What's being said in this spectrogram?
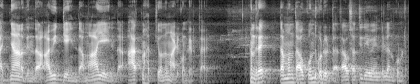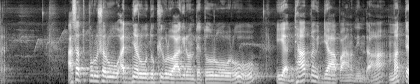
ಅಜ್ಞಾನದಿಂದ, ಅವಿದ್ಯೆಯಿಂದ, ಮಾಯೆಯಿಂದ ಆತ್ಮಹತ್ಯೆಯನ್ನು ಮಾಡಿಕೊಂಡಿರ್ತಾರೆ. ಅಂದರೆ ತಮ್ಮನ್ನು ತಾವು ಕೊಂದುಕೊಂಡಿರ್ತಾರೆ, ತಾವು ಸತ್ತಿದ್ದೇವೆ ಅಂತೇಳಿ ಅಂದ್ಕೊಂಡಿರ್ತಾರೆ ಅಸತ್ ಪುರುಷರು ಅಜ್ಞರು, ದುಃಖಿಗಳು ಆಗಿರುವಂತೆ ತೋರುವವರು ಈ ಅಧ್ಯಾತ್ಮ ವಿದ್ಯಾಪಾನದಿಂದ ಮತ್ತೆ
